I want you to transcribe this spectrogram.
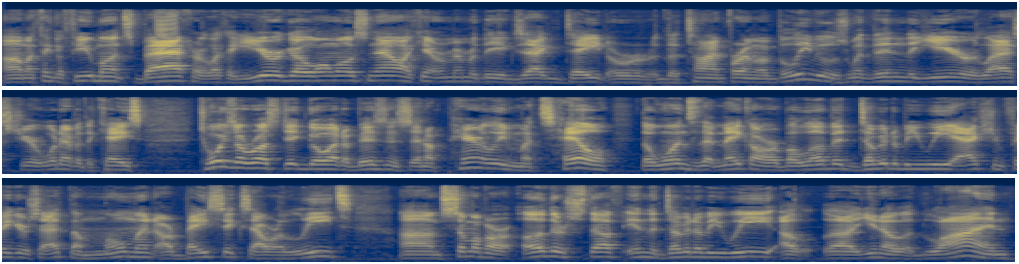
um, I think a few months back, or like a year ago almost now, I can't remember the exact date or the time frame. I believe it was within the year or last year, whatever the case. Toys R Us did go out of business, and apparently Mattel, the ones that make our beloved WWE action figures at the moment, our basics, our elites, um, some of our other stuff in the WWE, uh, uh, you know, line.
